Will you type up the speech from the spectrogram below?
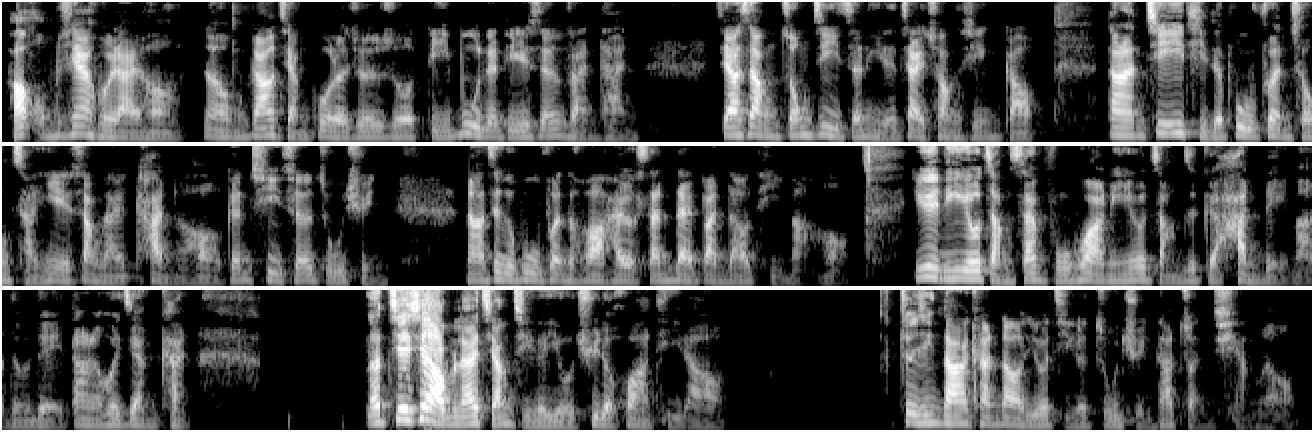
好，我们现在回来哈，那我们刚刚讲过了，就是说底部的跌升反弹。加上中继整理的再创新高，当然记忆体的部分从产业上来看了哈，跟汽车族群，那这个部分的话还有三代半导体嘛哦，因为你有涨三幅画，你有涨这个汉磊嘛，对不对？当然会这样看。那接下来我们来讲几个有趣的话题了哦。最近大家看到有几个族群它转强了哦。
